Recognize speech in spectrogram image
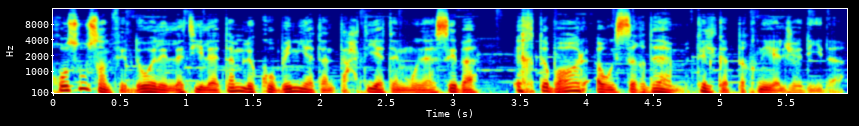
خصوصا في الدول التي لا تملك بنية تحتية مناسبة اختبار أو استخدام تلك التقنية الجديدة.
